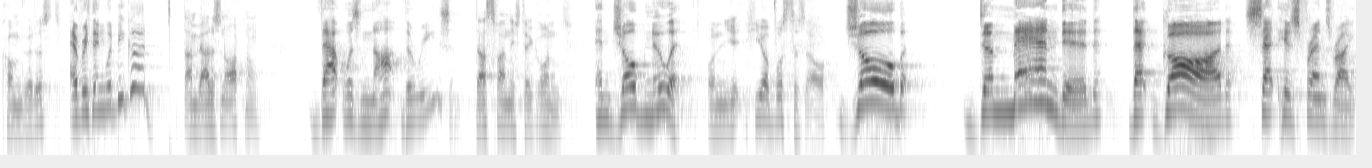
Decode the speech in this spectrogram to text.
kommen würdest, everything would be good. dann wäre alles in Ordnung. That was not the reason. Das war nicht der Grund. And Job knew it. Und Hiob wusste es auch. Job demanded that God set his friends right.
